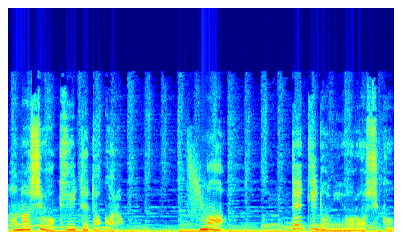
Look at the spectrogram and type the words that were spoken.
話は聞いてたから。まあ適度によろしく。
